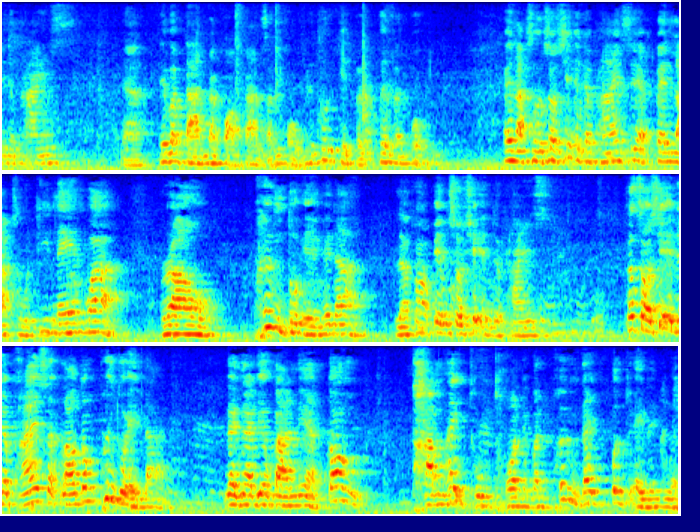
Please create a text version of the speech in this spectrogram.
enterprise นะเรียกว่าการประกอบการสังคมหรือธุรกิจเพื่อสังคมไอ้หลักสูตร social enterprise เนี่ยเป็นหลักสูตรที่เน้นว่าเราพึ่งตัวเองให้ได้ แล้วก็เป็น social enterprise ถ้า social enterprise เราต้องพึ่งตัวเองได้ ในงานเดียวกันเนี่ยต้องทำให้ชุมชนมันพึ่งได้พึ่งตัวเองได้ด้วย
